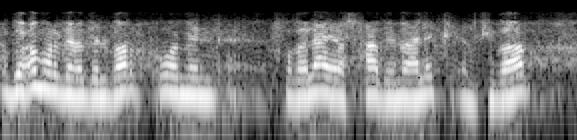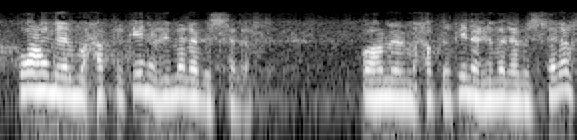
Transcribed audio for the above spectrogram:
أبو عمر بن عبد البر هو من فضلاء أصحاب مالك الكبار وهو من المحققين في مذهب السلف. وهو من المحققين في مذهب السلف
